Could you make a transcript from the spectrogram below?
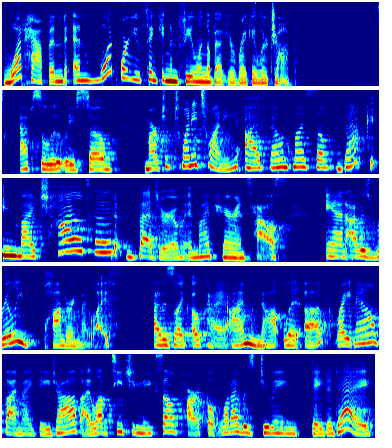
What happened and what were you thinking and feeling about your regular job? Absolutely. So, March of 2020, I found myself back in my childhood bedroom in my parents' house. And I was really pondering my life. I was like, okay, I'm not lit up right now by my day job. I love teaching the Excel part, but what I was doing day to day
